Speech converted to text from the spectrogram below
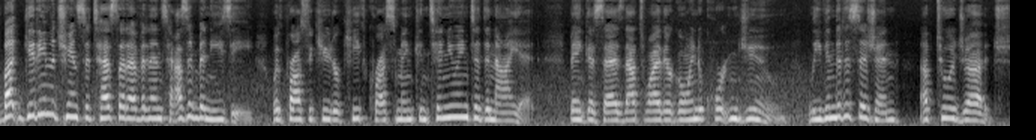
But getting the chance to test that evidence hasn't been easy, with prosecutor Keith Cressman continuing to deny it. Banka says that's why they're going to court in June, leaving the decision up to a judge.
